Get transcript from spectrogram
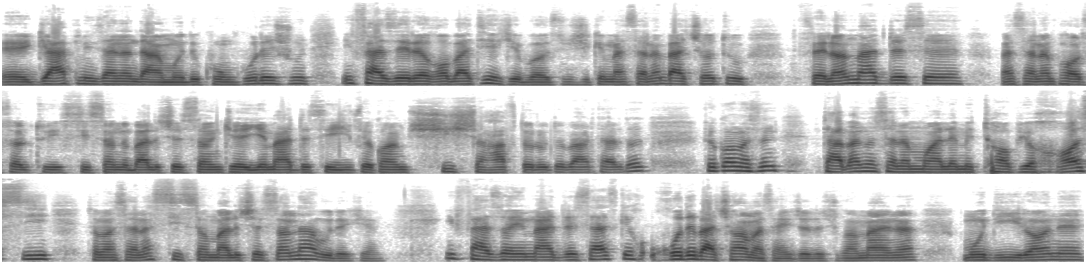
گپ می‌زنن در مورد کنکورشون. این فضای رقابتیه که باعث میشه که مثلا بچه ها تو فلان مدرسه مثلا پارسال توی سیستان و بلوچستان که یه مدرسه ای فکر کنم 6 تا 7 رو برتر داد فکر کنم مثلا طبعا مثلا معلم تاپ یا خاصی تا مثلا سیستان بلوچستان نبوده که. این فضای مدرسه است که خود بچه ها مثلا ایجادش کنن من نه مدیران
